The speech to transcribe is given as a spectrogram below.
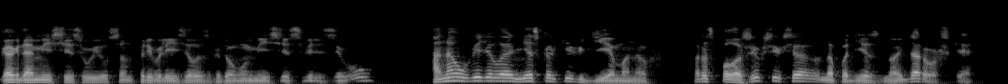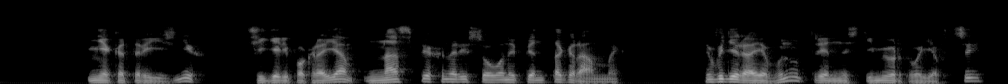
Когда миссис Уилсон приблизилась к дому миссис Вильзевул, она увидела нескольких демонов, расположившихся на подъездной дорожке. Некоторые из них сидели по краям наспех нарисованной пентаграммы, выдирая внутренности мертвой овцы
